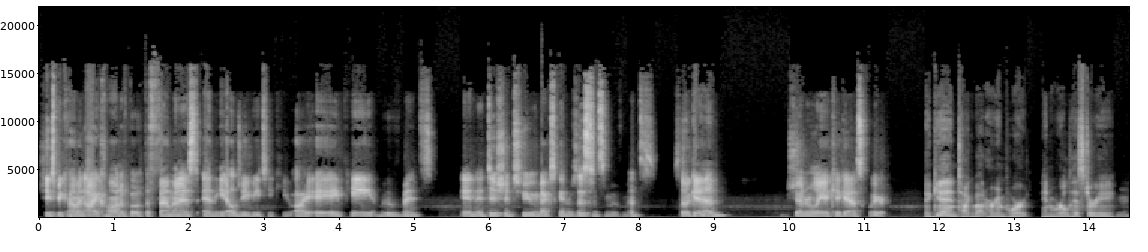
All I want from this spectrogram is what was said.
She's become an icon of both the feminist and the LGBTQIAAP movements, in addition to Mexican resistance movements. So, again, generally a kick ass queer. Again, talk about her import in world history. Mhm.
